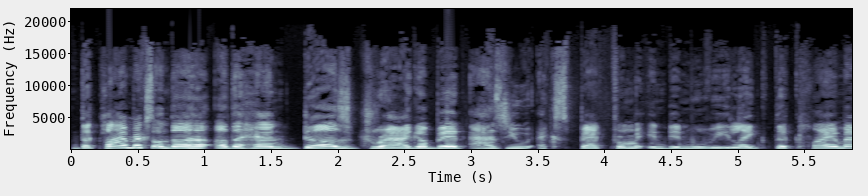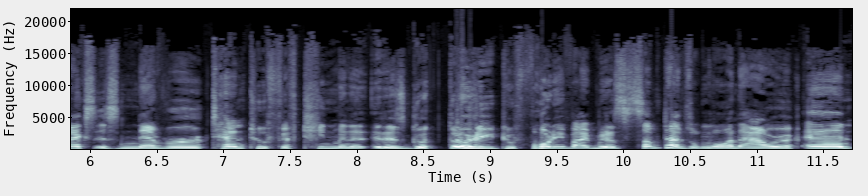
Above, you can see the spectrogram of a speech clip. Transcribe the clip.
The climax, on the other hand, does drag a bit as you expect from an Indian movie. Like the climax is never 10 to 15 minutes. It is good 30 to 45 minutes, sometimes one hour. And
